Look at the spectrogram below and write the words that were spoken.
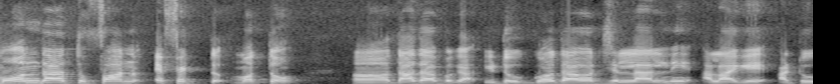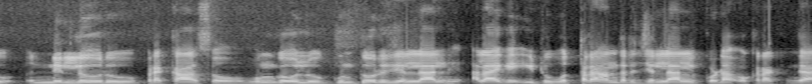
మోందా తుఫాన్ ఎఫెక్ట్ మొత్తం దాదాపుగా ఇటు గోదావరి జిల్లాలని అలాగే అటు నెల్లూరు ప్రకాశం ఒంగోలు గుంటూరు జిల్లాలని అలాగే ఇటు ఉత్తరాంధ్ర జిల్లాలను కూడా ఒక రకంగా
